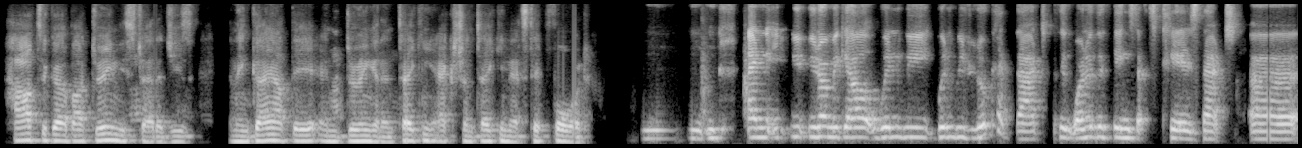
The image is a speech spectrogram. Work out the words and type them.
how to go about doing these strategies, and then going out there and doing it and taking action, taking that step forward. Mm-hmm. And you, you, know, Miguel, when we when we look at that, I think one of the things that's clear is that uh,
